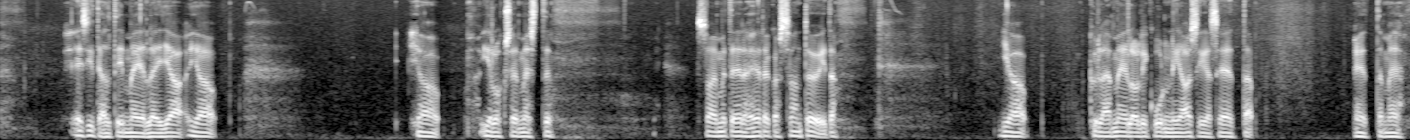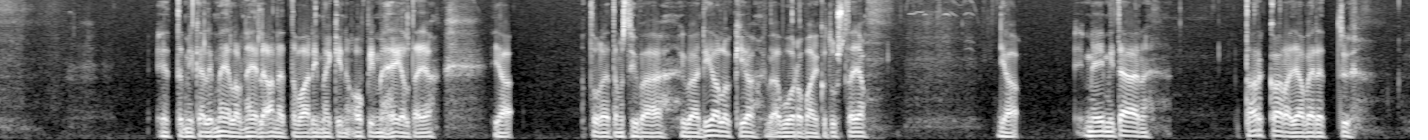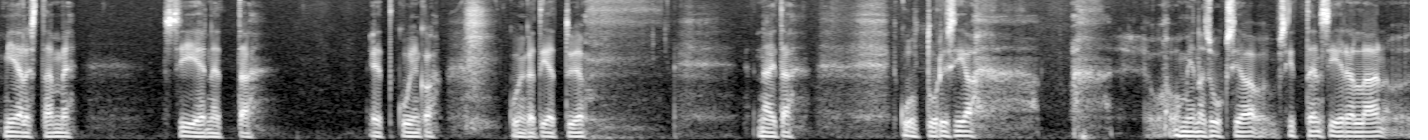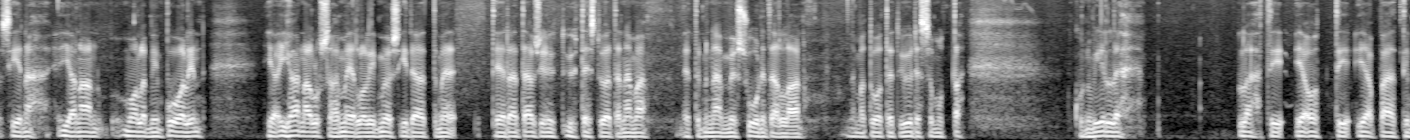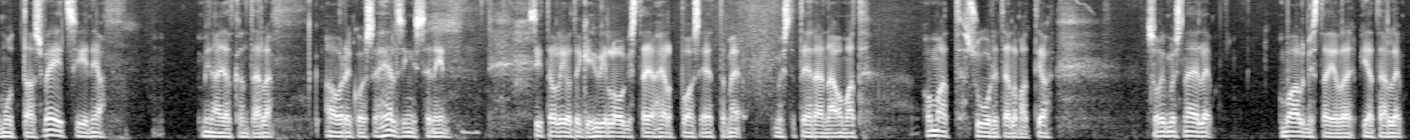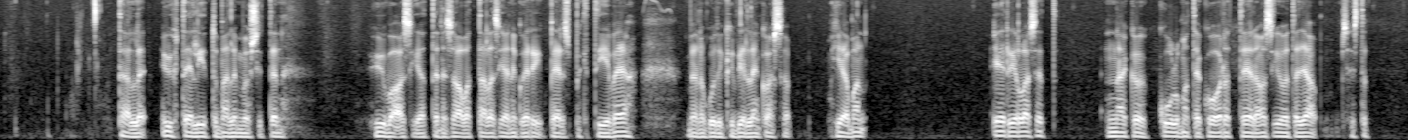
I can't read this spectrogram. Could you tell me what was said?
esiteltiin meille ja, ja, ja iloksemme sitten saimme tehdä heidän kanssaan töitä. Ja kyllä meillä oli kunnia-asia se, että, että, me, että mikäli meillä on heille annettavaa, niin mekin opimme heiltä ja, ja tulee tämmöistä hyvää, hyvää dialogia, hyvää vuorovaikutusta ja, ja me ei mitään tarkkaa rajaa vedetty mielestämme siihen, että, että kuinka, kuinka tiettyjä näitä kulttuurisia ominaisuuksia sitten siirrellään siinä janan molemmin puolin. Ja ihan alussahan meillä oli myös idea, että me tehdään täysin yhteistyötä nämä, että me näin myös suunnitellaan nämä tuotteet yhdessä, mutta kun Ville lähti ja otti ja päätti muuttaa Sveitsiin ja minä jatkan täällä aurinkoissa Helsingissä, niin siitä oli jotenkin hyvin loogista ja helppoa se, että me myös tehdään nämä omat, omat suunnitelmat. Ja se oli myös näille valmistajille ja tälle, tälle yhteenliittymälle myös sitten hyvä asia, että ne saavat tällaisia niin eri perspektiivejä. Meillä on kuitenkin Villen kanssa hieman erilaiset näkökulmat ja kohdat tehdä asioita ja siis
